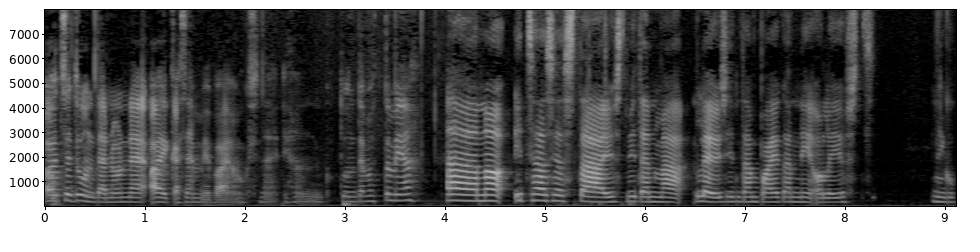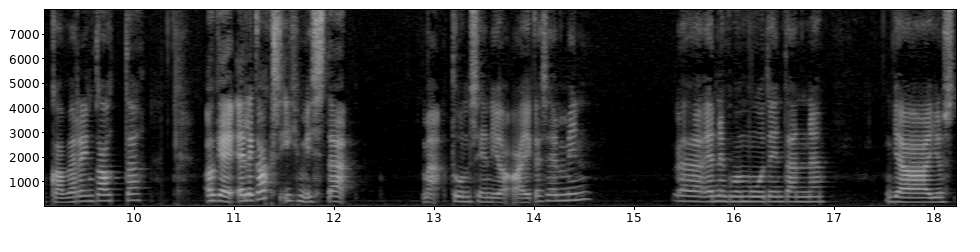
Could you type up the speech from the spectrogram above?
Oletko tuntenut ne aikaisemmin vai onko ne ihan niinku tuntemattomia? Ää, no itse asiassa tämä just miten mä löysin tämän paikan, niin oli just niinku kaverin kautta. Okei, eli kaksi ihmistä mä tunsin jo aikaisemmin, ää, ennen kuin mä muutin tänne. Ja just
